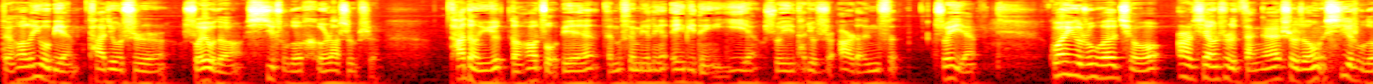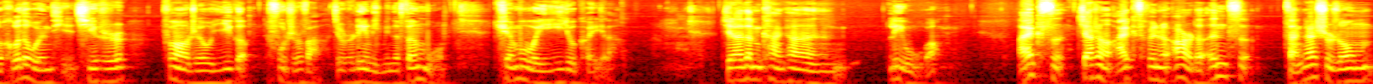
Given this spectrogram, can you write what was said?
等号的右边它就是所有的系数的和了，是不是？它等于等号左边，咱们分别令 a、b 等于一，所以它就是二的 n 次。所以，关于如何求二项式展开式中系数的和的问题，其实方法只有一个赋值法，就是令里面的分母全部为一就可以了。接下来咱们看看例五，x 加上 x 分之二的 n 次展开式中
